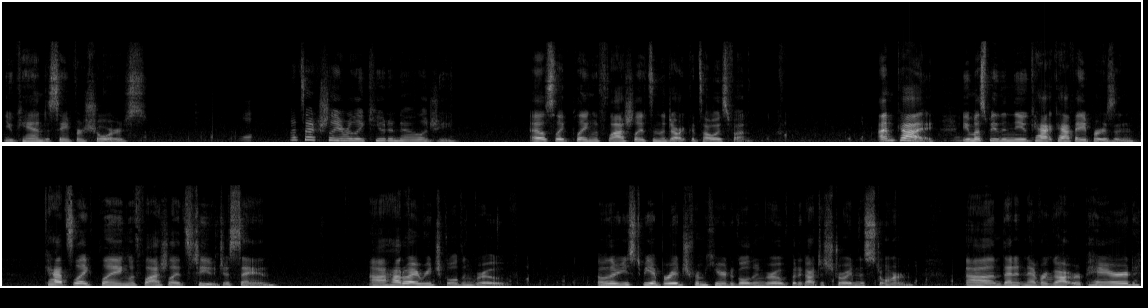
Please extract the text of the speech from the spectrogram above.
you can to safer shores. That's actually a really cute analogy. I also like playing with flashlights in the dark. It's always fun. I'm Kai. You must be the new cat cafe person. Cats like playing with flashlights too, just saying. Uh, how do I reach Golden Grove? Oh, there used to be a bridge from here to Golden Grove, but it got destroyed in a storm. Um, then it never got repaired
